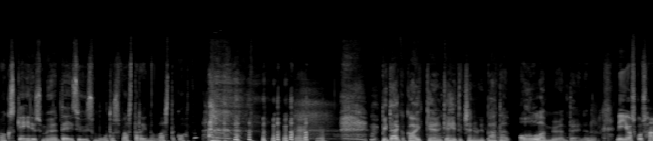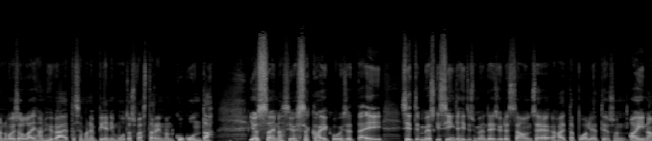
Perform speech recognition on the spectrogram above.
Onko kehitysmyönteisyys muutosvastarinnan vastakohta? Pitääkö kaikkeen kehityksen ylipäätään olla myönteinen? Niin joskushan voisi olla ihan hyvä, että semmoinen pieni muutosvastarinnan kukunta jossain asioissa kaikuisi, että ei, sitten myöskin siinä kehitysmyönteisyydessä on se haittapuoli, että jos on aina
